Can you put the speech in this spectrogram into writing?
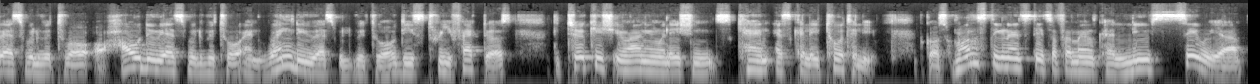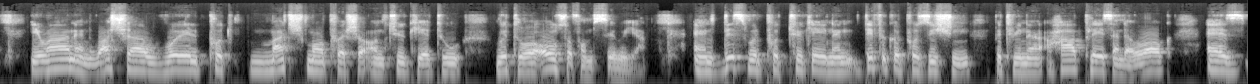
US will withdraw or how the US will withdraw and when the US will withdraw, these three factors, the Turkish Iranian relations can escalate totally. Because once the United States of America leaves Syria, Iran and Russia will put much more pressure on Turkey to withdraw also from Syria. And this will put Turkey in a difficult position between a hard place and a rock, as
